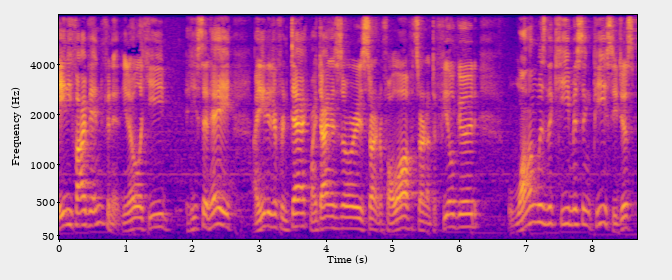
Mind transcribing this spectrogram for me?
85 to infinite. You know, like he he said, "Hey, I need a different deck. My dinosaur is starting to fall off. It's starting not to feel good." Wong was the key missing piece. He just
